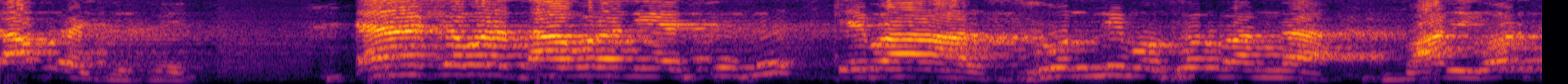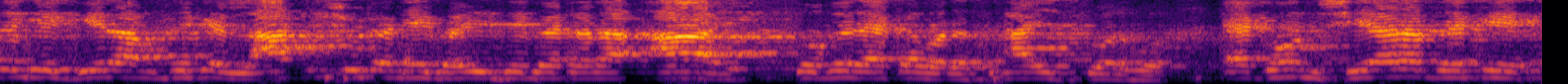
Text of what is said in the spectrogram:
দাম দাবড়াইতেছে একেবারে দাবরা নিয়ে আসতেছে এবার সুন্নি মুসলমানরা বাড়িঘর থেকে, গ্রাম থেকে লাঠি সুটা নিয়ে বেরিয়েছে, বেটারা, আয়, তোদের একেবারে সাইজ করব। এখন শিয়ারা দেখে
